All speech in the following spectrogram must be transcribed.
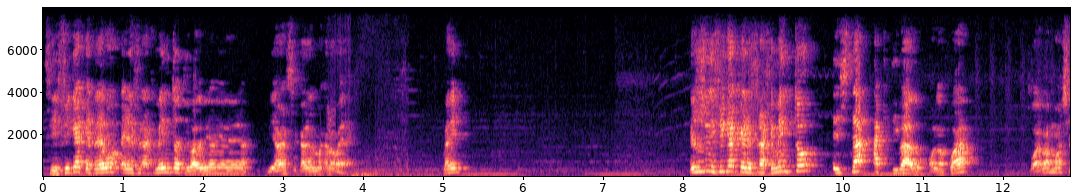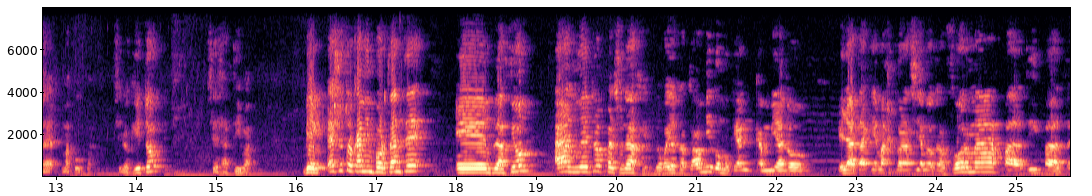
Significa que tenemos el fragmento activado. Mira, mira, mira. Voy a ver si arma que lo veáis. ¿Veis? Eso significa que el fragmento está activado, por lo cual, pues vamos a hacer Makupa. Si lo quito, desactiva. Bien, es otro cambio importante en relación a nuestro personaje. Luego hay otro cambio, como que han cambiado el ataque mágico, ahora se llama de otra forma, para ti, para ti.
